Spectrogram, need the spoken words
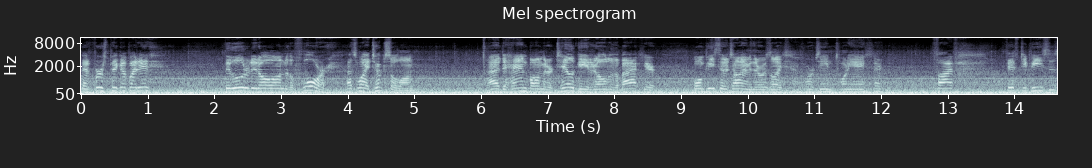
That first pickup I did, they loaded it all onto the floor. That's why it took so long. I had to hand bomb it or tailgate it all to the back here, one piece at a time, and there was like 14, 28, 5, 50 pieces.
